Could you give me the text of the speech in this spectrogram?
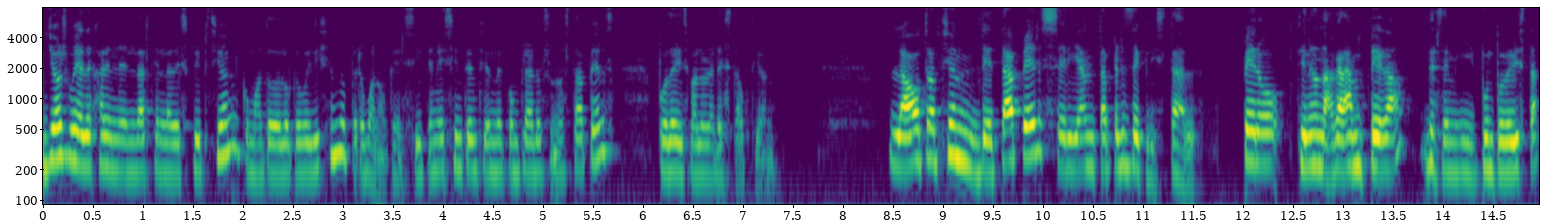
Yo os voy a dejar el enlace en la descripción, como a todo lo que voy diciendo, pero bueno, que si tenéis intención de compraros unos tuppers, podéis valorar esta opción. La otra opción de tuppers serían tuppers de cristal, pero tienen una gran pega, desde mi punto de vista,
